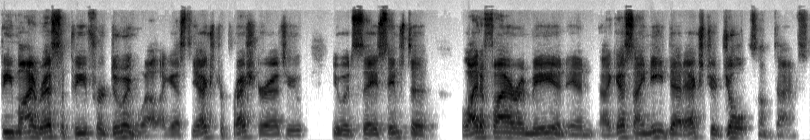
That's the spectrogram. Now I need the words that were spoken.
be my recipe for doing well. I guess the extra pressure, as you, you would say, seems to light a fire in me. And, and I guess I need that extra jolt sometimes.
